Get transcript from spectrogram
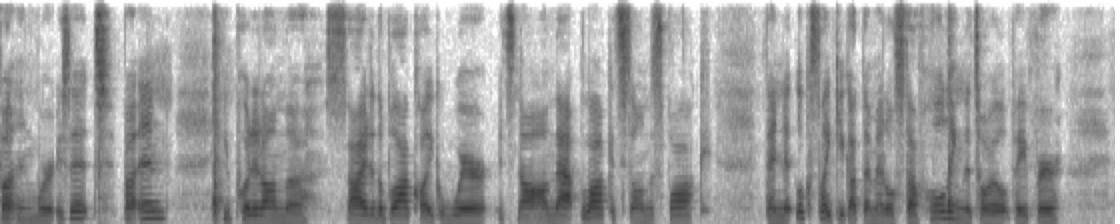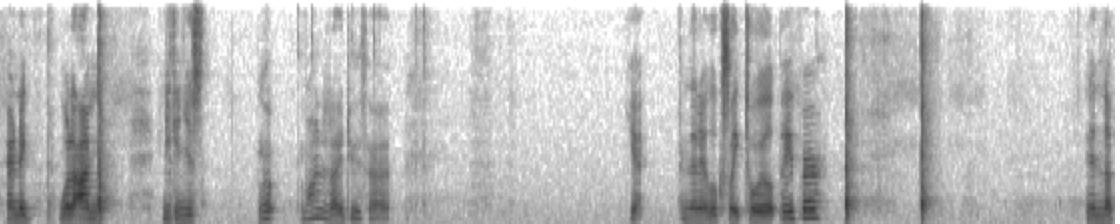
button, where is it? Button. You put it on the side of the block, like where it's not on that block, it's still on this block. Then it looks like you got the metal stuff holding the toilet paper. And it, what I'm, you can just, why did I do that? Yeah, and then it looks like toilet paper. And the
